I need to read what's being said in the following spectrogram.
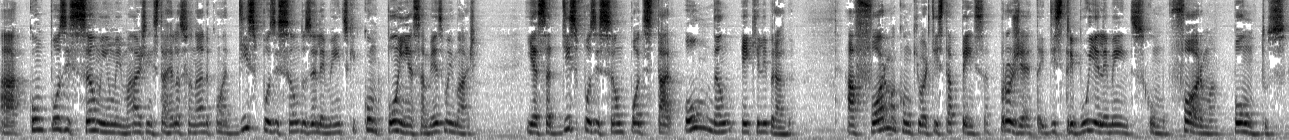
A composição em uma imagem está relacionada com a disposição dos elementos que compõem essa mesma imagem. E essa disposição pode estar ou não equilibrada a forma com que o artista pensa, projeta e distribui elementos como forma, pontos,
